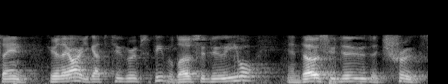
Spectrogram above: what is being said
saying, here they are, you got the two groups of people, those who do evil and those who do the truth.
